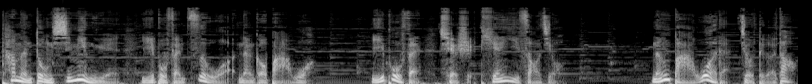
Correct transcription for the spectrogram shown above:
他们洞悉命运，一部分自我能够把握。一部分却是天意造就，能把握的就得到，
